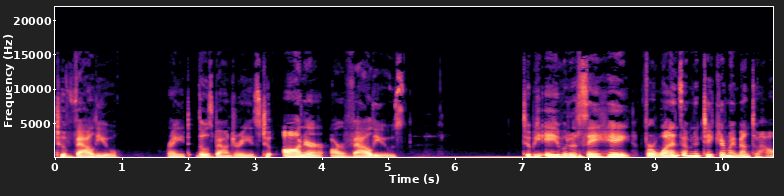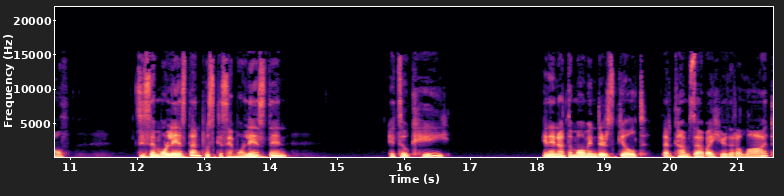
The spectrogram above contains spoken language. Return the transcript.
to value, right? Those boundaries, to honor our values, to be able to say, hey, for once, I'm going to take care of my mental health. Si se molestan, pues que se molesten. It's okay. And I know at the moment there's guilt that comes up. I hear that a lot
